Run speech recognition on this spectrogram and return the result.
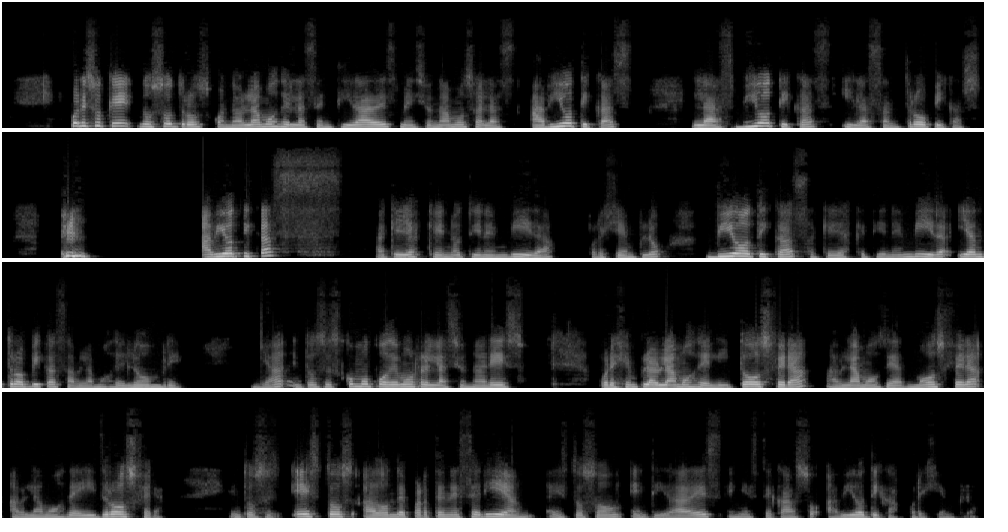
Por eso que nosotros, cuando hablamos de las entidades, mencionamos a las abióticas, las bióticas y las antrópicas. abióticas, aquellas que no tienen vida, por ejemplo, bióticas, aquellas que tienen vida, y antrópicas hablamos del hombre. ¿Ya? Entonces, ¿cómo podemos relacionar eso? Por ejemplo, hablamos de litósfera, hablamos de atmósfera, hablamos de hidrósfera. Entonces, ¿estos a dónde pertenecerían? Estos son entidades, en este caso, abióticas, por ejemplo.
